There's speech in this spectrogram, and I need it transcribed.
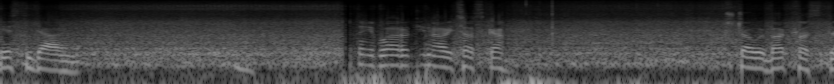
Jest idealnie. Tutaj była rodzina ojcowska pszczoły bakwast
